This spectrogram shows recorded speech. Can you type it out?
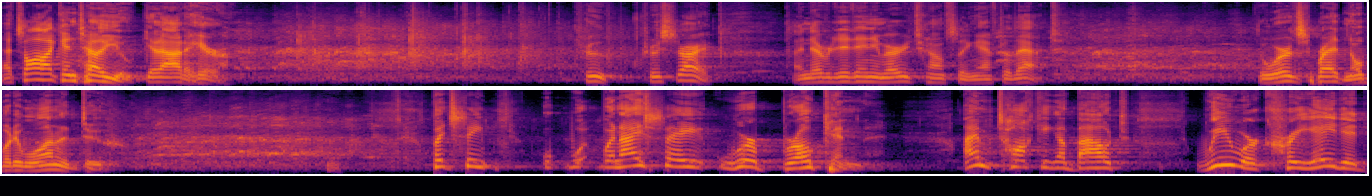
That's all I can tell you. Get out of here. true, true story. I never did any marriage counseling after that. The word spread, nobody wanted to. But see, when I say we're broken, I'm talking about we were created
